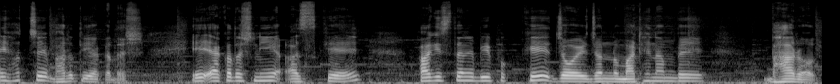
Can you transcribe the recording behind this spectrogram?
এই হচ্ছে ভারতীয় একাদশ এই একাদশ নিয়ে আজকে পাকিস্তানের বিপক্ষে জয়ের জন্য মাঠে নামবে ভারত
